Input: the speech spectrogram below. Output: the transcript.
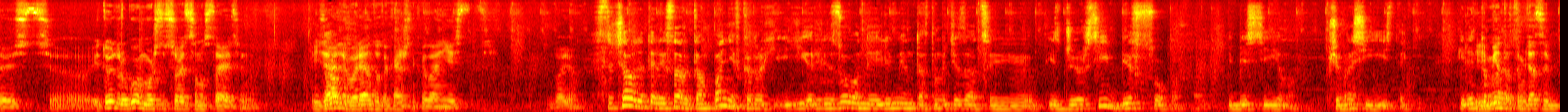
То есть э, и то, и другое может существовать самостоятельно. Идеальный вариант это, конечно, когда они есть вдвоем. Встречал ли ты, Александр, компании, в которых реализованы элементы автоматизации из GRC без соков и без CM? Вообще в России есть такие? Или Элемент только- автоматизации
